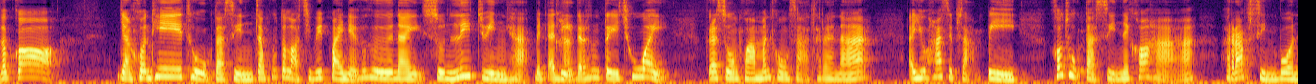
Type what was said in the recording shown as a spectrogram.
แล้วก็อย่างคนที่ถูกตัดสินจำคุกตลอดชีวิตไปเนี่ยก็คือในายซุนลี่จินค่ะ เป็นอดีตค่ะรัฐมนตรีช่วย กระทรวงความมั่นคงสาธารณะ อายุ 53 ปี เขาถูกตัดสินในข้อหารับสินบน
